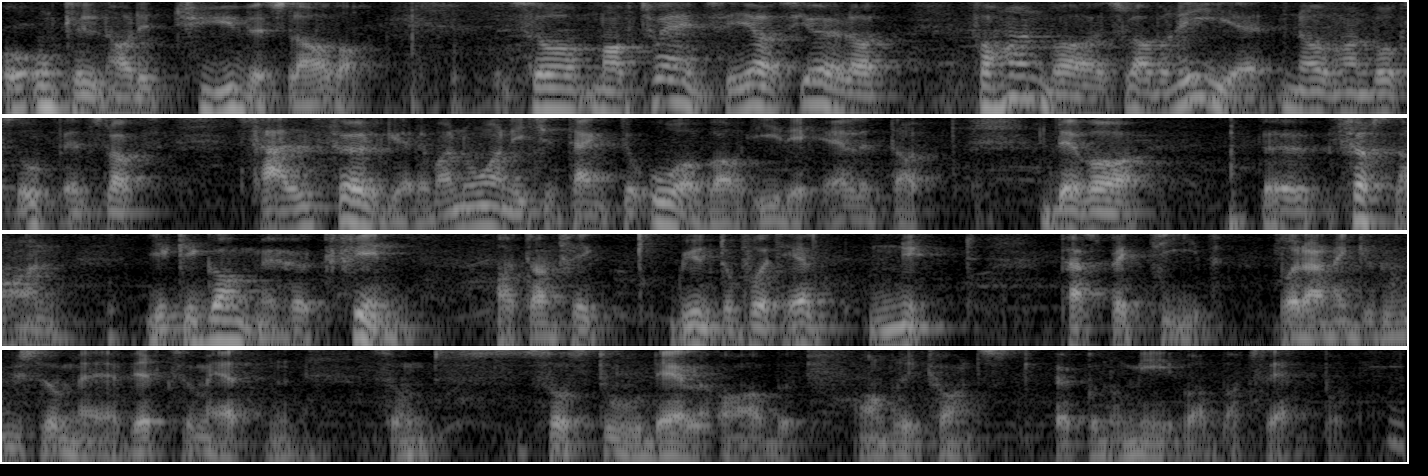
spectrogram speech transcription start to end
Og onkelen hadde 20 slaver. Så Mark Twain sier sjøl at for han var slaveriet når han vokste opp, en slags selvfølge. Det var noe han ikke tenkte over i det hele tatt. Det var uh, først da han gikk i gang med Huck Finn, at han fikk begynte å få et helt nytt perspektiv på denne grusomme virksomheten som så stor del av amerikansk økonomi var basert på. Jeg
